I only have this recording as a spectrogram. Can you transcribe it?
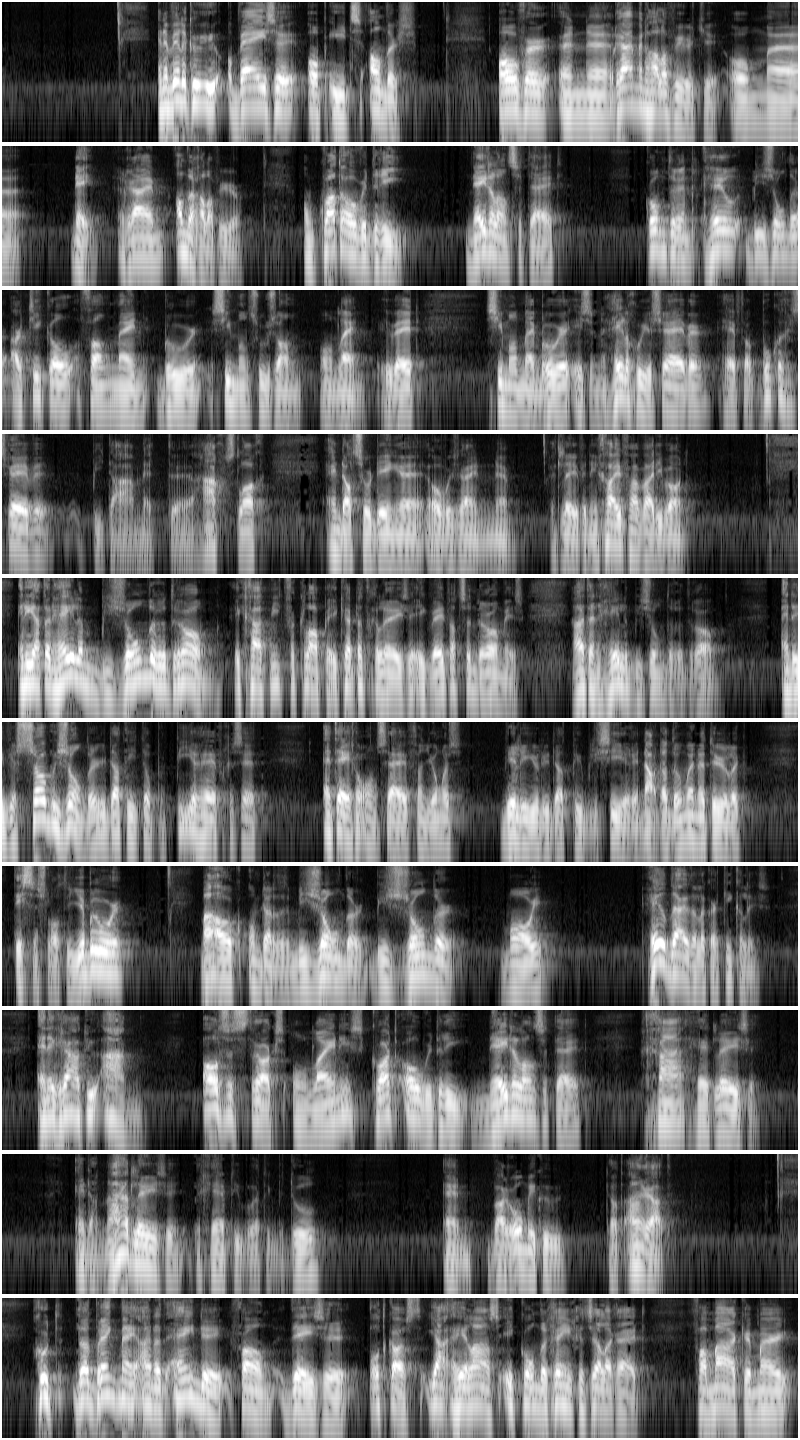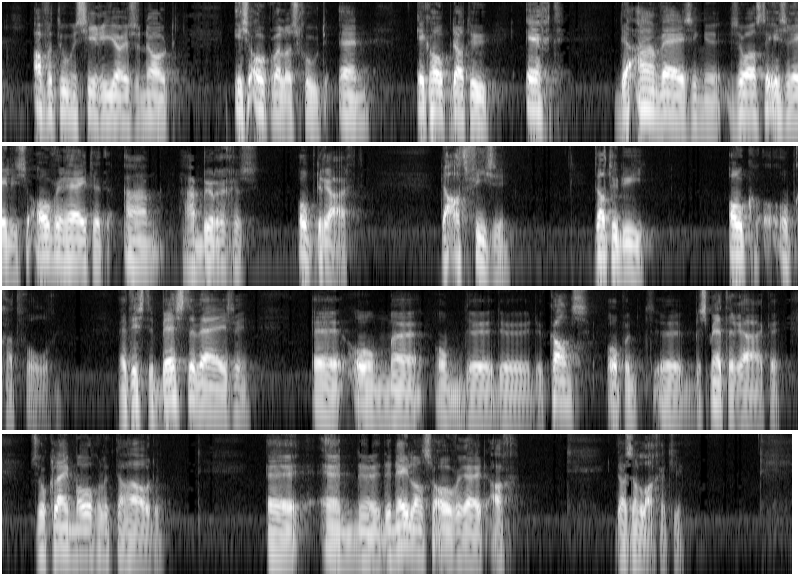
En dan wil ik u wijzen op iets anders. Over een uh, ruim een half uurtje, om, uh, nee, ruim anderhalf uur, om kwart over drie Nederlandse tijd, komt er een heel bijzonder artikel van mijn broer Simon Suzan online. U weet, Simon, mijn broer, is een hele goede schrijver. Heeft ook boeken geschreven, Pita met uh, hagelslag en dat soort dingen over zijn, het leven in Gaifa waar hij woont. En hij had een hele bijzondere droom. Ik ga het niet verklappen, ik heb het gelezen, ik weet wat zijn droom is. Hij had een hele bijzondere droom. En die was zo bijzonder dat hij het op papier heeft gezet en tegen ons zei van jongens, willen jullie dat publiceren? Nou, dat doen we natuurlijk. Het is tenslotte je broer. Maar ook omdat het een bijzonder, bijzonder mooi, heel duidelijk artikel is. En ik raad u aan, als het straks online is, kwart over drie Nederlandse tijd, ga het lezen. En dan na het lezen begrijpt u wat ik bedoel en waarom ik u dat aanraad. Goed, dat brengt mij aan het einde van deze podcast. Ja, helaas, ik kon er geen gezelligheid van maken, maar af en toe een serieuze noot is ook wel eens goed. En ik hoop dat u echt de aanwijzingen, zoals de Israëlische overheid het aan haar burgers opdraagt, de adviezen, dat u die ook op gaat volgen. Het is de beste wijze eh, om, eh, om de, de, de kans op het eh, besmet te raken zo klein mogelijk te houden. En de Nederlandse overheid, ach, dat is een lachertje.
